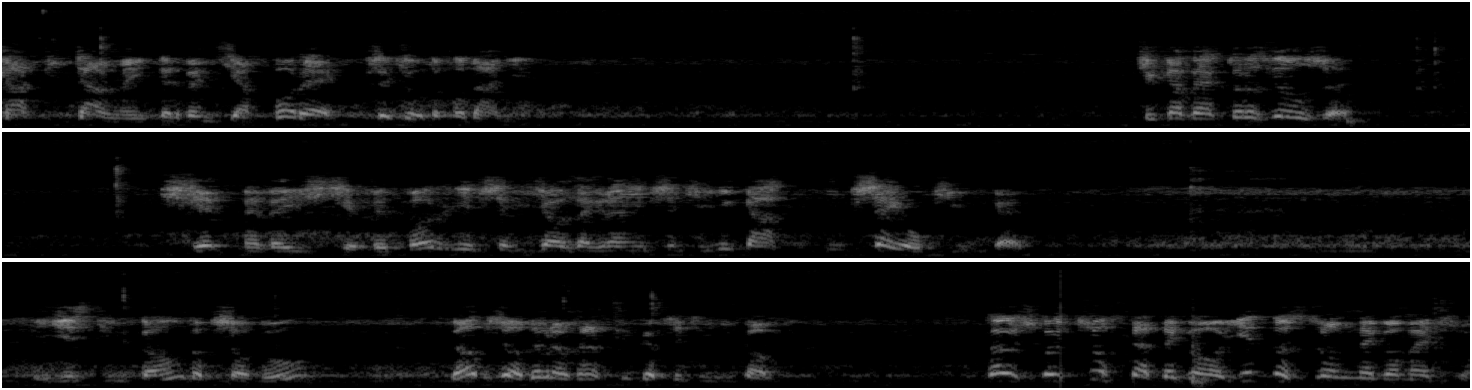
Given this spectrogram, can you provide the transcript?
Kapitalna interwencja w porę, przeciął to podanie. Ciekawe jak to rozwiąże. Świetne wejście, wybornie przewidział zagranie przeciwnika i przejął piłkę. Idzie z piłką do przodu. Dobrze odebrał teraz piłkę przeciwnikowi. To już końcówka tego jednostronnego meczu.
